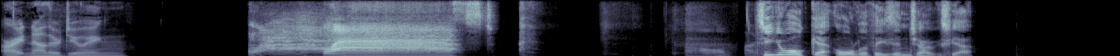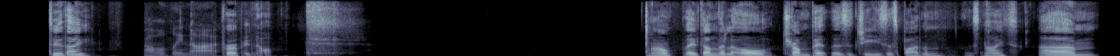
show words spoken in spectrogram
All right, now they're doing blast. oh, Do you all get all of these in jokes yet? Do they? probably not. Probably not. Well, they've done the little trumpet. There's a Jesus by them. That's nice. Um,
